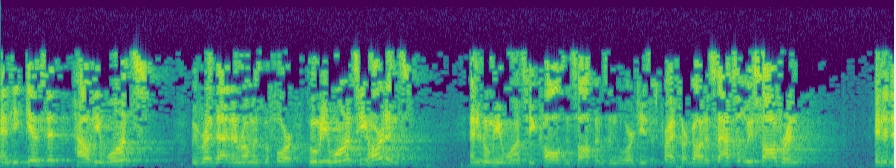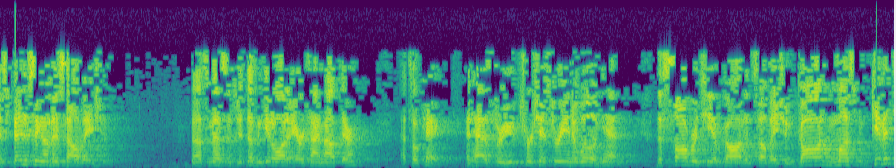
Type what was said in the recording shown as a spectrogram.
and He gives it how He wants. We've read that in Romans before. Whom He wants, He hardens. And whom He wants, He calls and softens in the Lord Jesus Christ. Our God is absolutely sovereign in the dispensing of His salvation. Now, that's a message that doesn't get a lot of airtime out there. That's okay. It has through church history and it will again. The sovereignty of God in salvation. God must give it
